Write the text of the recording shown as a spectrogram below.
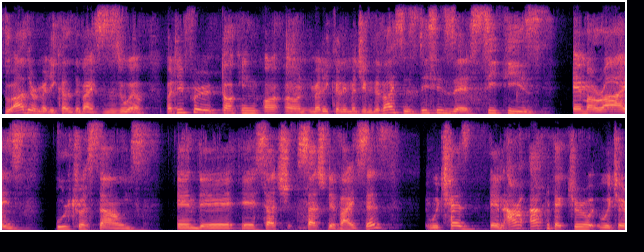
to other medical devices as well. But if we're talking on, on medical imaging devices, this is uh, CTs, MRIs, ultrasounds, and uh, uh, such such devices, which has an architecture which I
